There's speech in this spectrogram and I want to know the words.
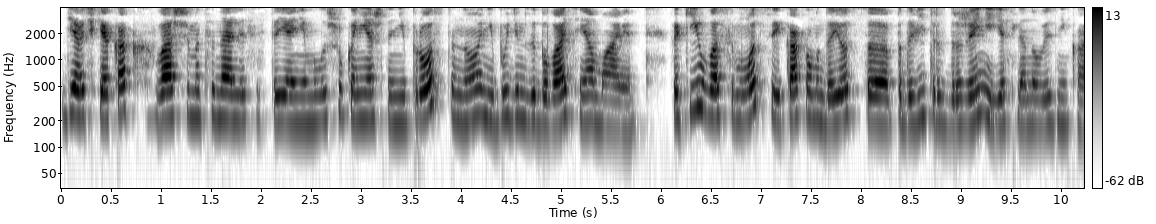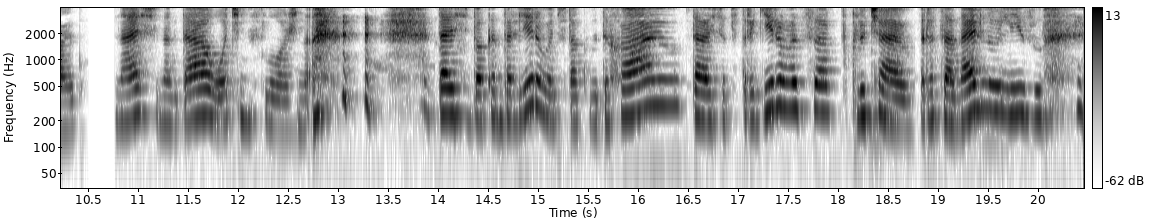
Девочки, а как ваше эмоциональное состояние? Малышу, конечно, непросто, но не будем забывать и о маме. Какие у вас эмоции, как вам удается подавить раздражение, если оно возникает? Знаешь, иногда очень сложно. Пытаюсь себя контролировать, так выдыхаю, пытаюсь абстрагироваться, включаю рациональную Лизу,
